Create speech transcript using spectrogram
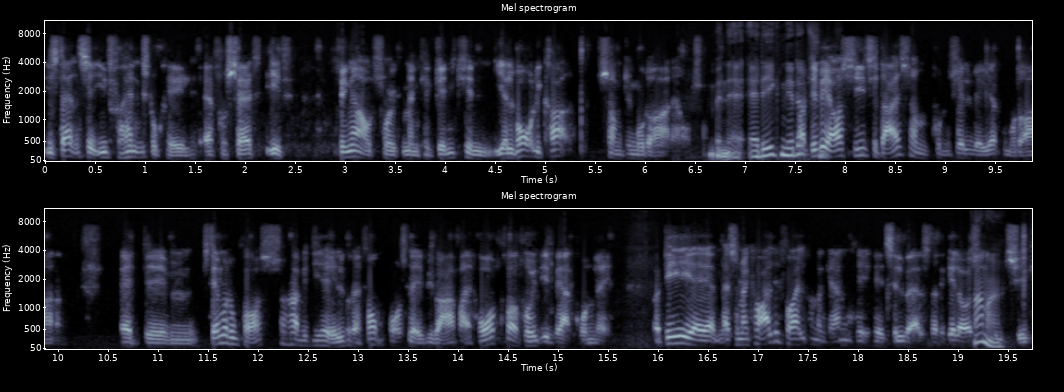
i stand til i et forhandlingslokale at få sat et fingeraftryk, man kan genkende i alvorlig grad som det moderate aftryk. Men er det ikke netop... Og det vil jeg også sige til dig som potentiel vælger på Moderaterne, at øh, stemmer du på os, så har vi de her 11 reformforslag, vi vil arbejde hårdt for at få ind i et hvert grundlag. Og det, øh, altså man kan jo aldrig få alt, hvad man gerne vil have i tilværelsen, og det gælder også nej, nej. politik.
